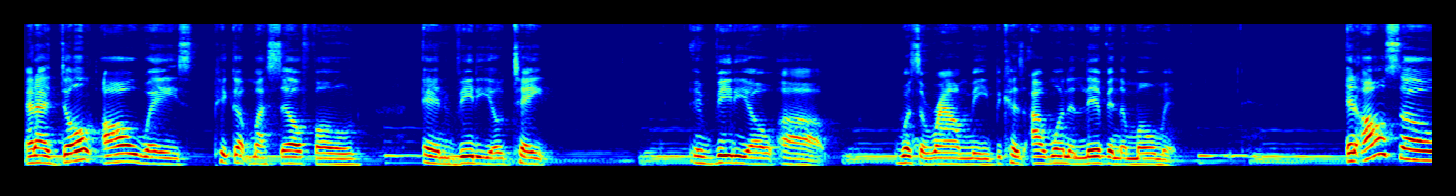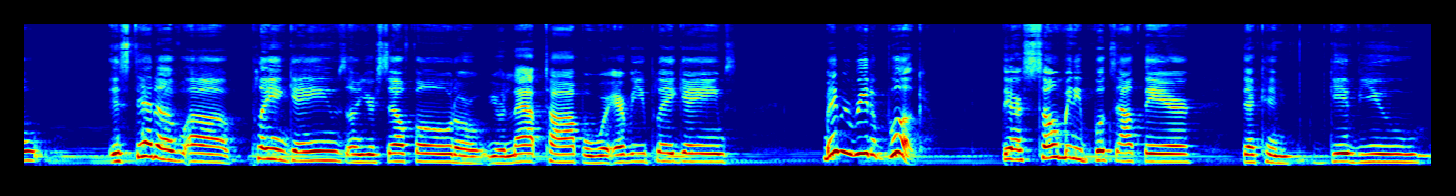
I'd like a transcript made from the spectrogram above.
And I don't always pick up my cell phone and videotape and video uh, what's around me because I want to live in the moment. And also, instead of uh, playing games on your cell phone or your laptop or wherever you play games, maybe read a book. There are so many books out there that can give you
